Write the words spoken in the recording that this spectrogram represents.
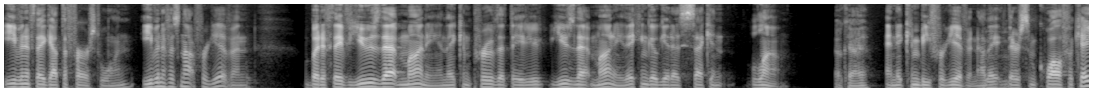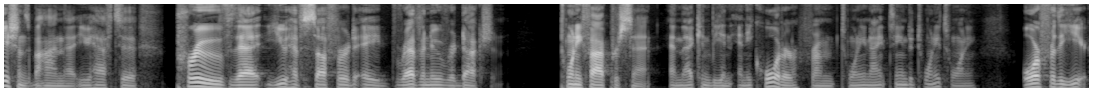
even if they got the first one, even if it's not forgiven. But if they've used that money and they can prove that they've used that money, they can go get a second loan okay, and it can be forgiven. Now, they, Mhm. there's some qualifications behind that. You have to prove that you have suffered a revenue reduction, 25%. And that can be in any quarter from 2019 to 2020 or for the year.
